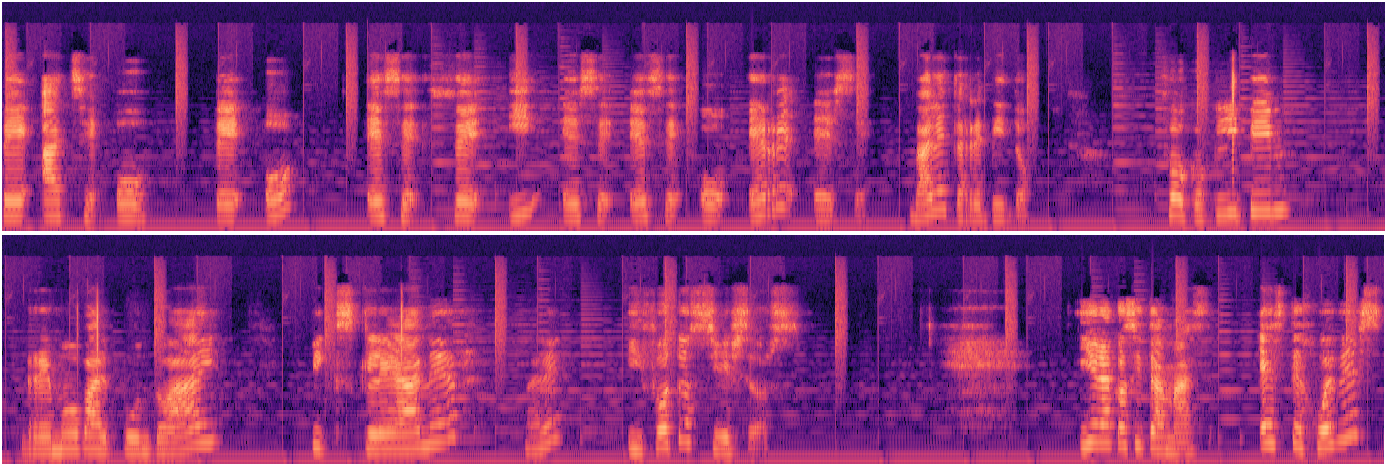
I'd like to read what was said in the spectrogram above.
P-H-O-T-O-S-C-I-S-S-O-R-S. ¿Vale? Te repito. Foco Clipping, Removal.ai, Pixcleaner, ¿vale? Y Photo Scissors. Y una cosita más. Este jueves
